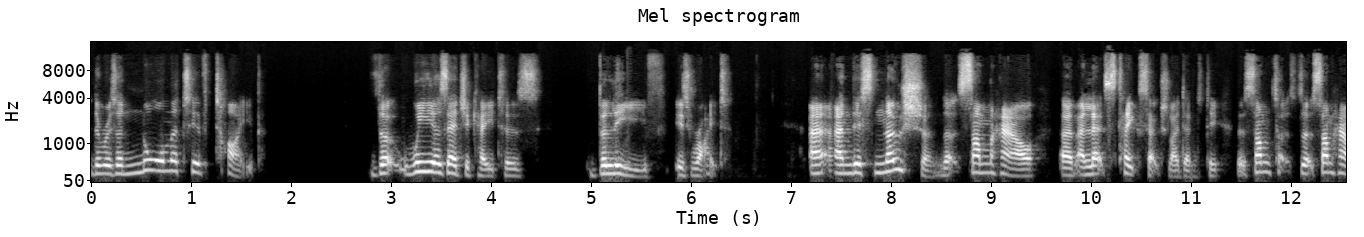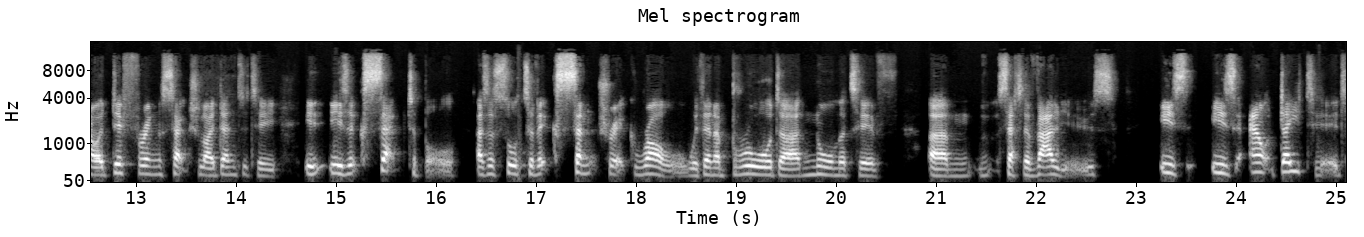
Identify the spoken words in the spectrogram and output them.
there is a normative type that we as educators believe is right, and, and this notion that somehow um, and let's take sexual identity that some that somehow a differing sexual identity is, acceptable as a sort of eccentric role within a broader normative um, set of values is is outdated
